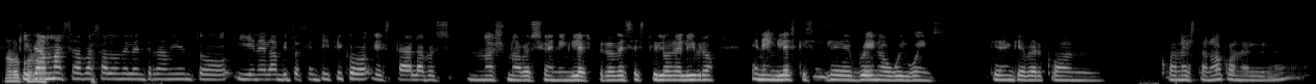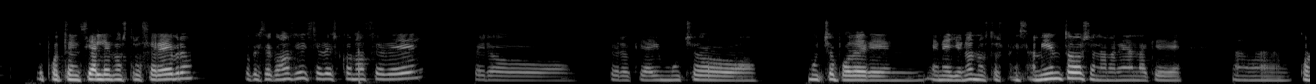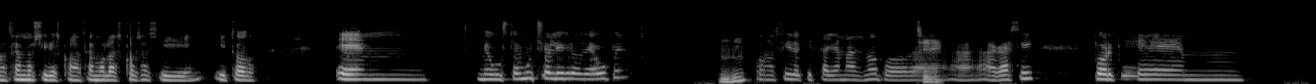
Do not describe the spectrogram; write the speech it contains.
No Quizá más basado en el entrenamiento y en el ámbito científico está la no es una versión en inglés, pero de ese estilo de libro en inglés que es el de Brain We Wins. Tienen que ver con, con esto, ¿no? Con el, el potencial de nuestro cerebro, lo que se conoce y se desconoce de él, pero pero que hay mucho, mucho poder en, en ello, ¿no? Nuestros pensamientos, en la manera en la que ah, conocemos y desconocemos las cosas y, y todo. Em, me gustó mucho el libro de Open, conocido quizá ya más, ¿no? Por Agassi, porque em,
